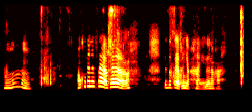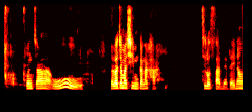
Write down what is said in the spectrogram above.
อืมเอาก็เป็นแสบแท้เป็นแสบเป็นอยากไหายเลยนะคะเบิ่งจ้าอู้เดี๋ยวเราจะมาชิมกันนะคะสิรสชาติแบบไดนอ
